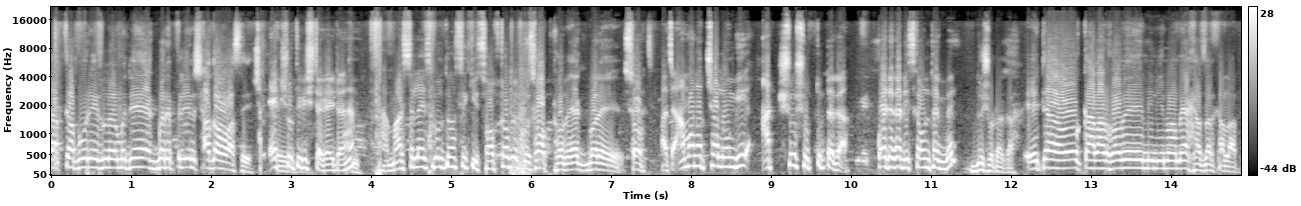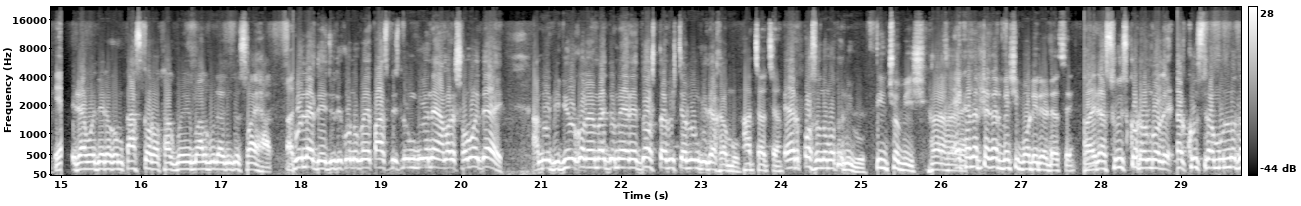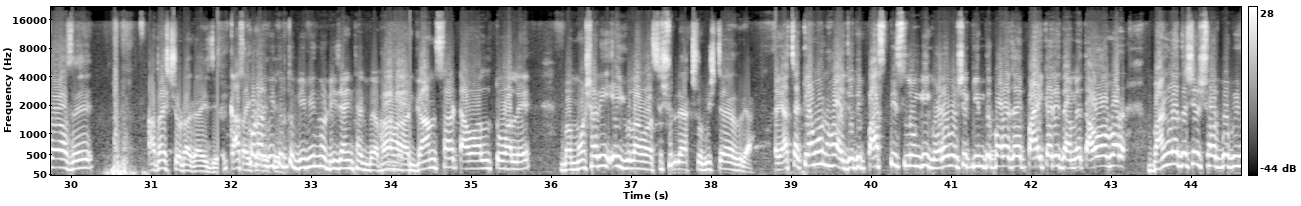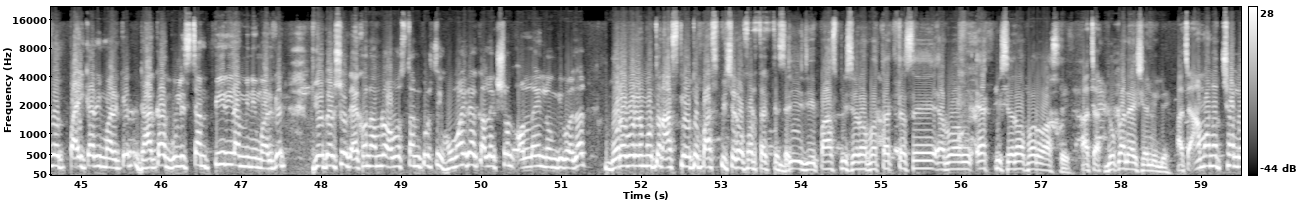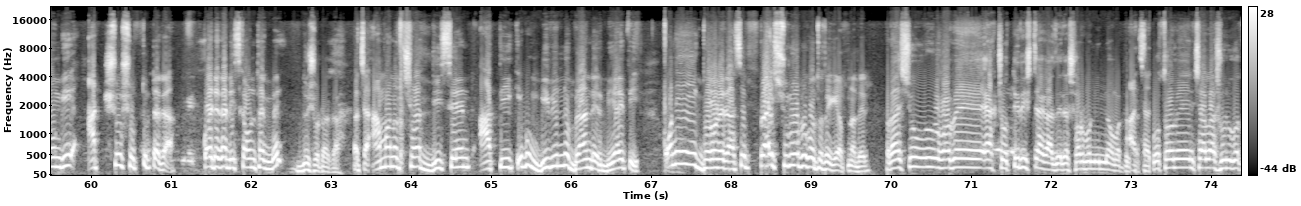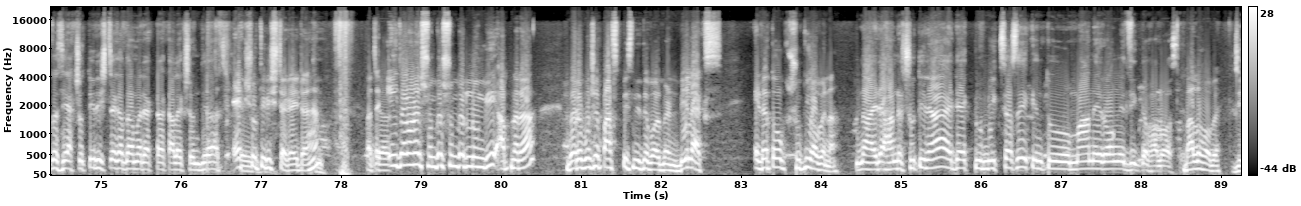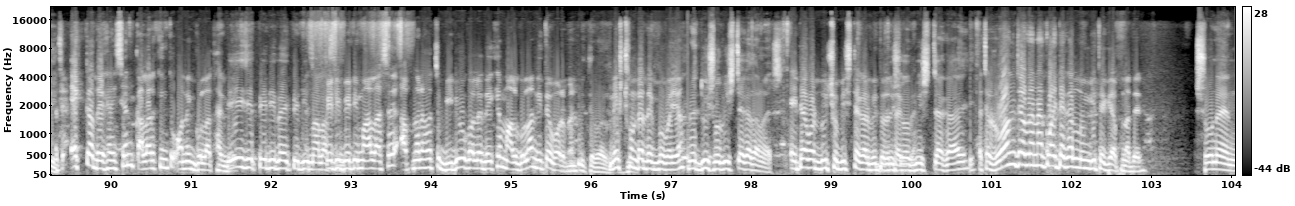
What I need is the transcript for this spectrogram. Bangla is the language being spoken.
তাঁত কাপড় এগুলোর মধ্যে একবারে প্লেন সাদাও আছে। একশো তিরিশ টাকা এটা হ্যাঁ? হ্যাঁ মার্শালাইজ বলতে হচ্ছে কি সফট হবে সফট হবে একবারে সফট আচ্ছা আমানত শাহ লুঙ্গি আটশো সত্তর টাকা। কয় টাকা ডিসকাউন্ট থাকবে? দুশো টাকা। এটাও কালার হবে মিনিমাম এক হাজার কালার এটার মধ্যে এরকম কাজ করা থাকবে এই মালগুলা কিন্তু ছয় হাত। বলে দিয়ে যদি কোনো ভাই পাঁচ পিস লুঙ্গি নেয় আমার সময় দেয় আমি ভিডিও কলের মাধ্যমে এর দশটা বিশটা লুঙ্গি দেখাবো আচ্ছা আচ্ছা। এর পছন্দ মতো নিব। তিনশো বিশ। হ্যাঁ, হ্যাঁ। এক হাজার টাকার বেশি বডি রেট আছে। এটা সুইস কটন বলে। খুচরা মূল্য দেওয়া আছে আঠাইশশো টাকা এই যে কাজ করার ভিতর তো বিভিন্ন ডিজাইন থাকবে হ্যাঁ, হ্যাঁ। গামছা টাওয়াল তোয়ালে বা মশারি এইগুলাও আছে। শুধু- একশো বিশ টাকা করে। আচ্ছা কেমন হয় যদি পাঁচ পিস লুঙ্গি ঘরে বসে কিনতে পারা যায় পাইকারি দামে? তাও আবার বাংলাদেশের সর্ববৃহৎ পাইকারি market Dhaka Gulistan Piriya mini market. প্রিয় দর্শক এখন আমরা অবস্থান করছি হুমায়রা কালেকশন অনলাইন লুঙ্গি বাজার। বরাবরের মতন আজকেও তো পাঁচ পিসের অফার থাকতেছে। জি জি পাঁচ পিসের অফার থাকতেছে এবং এক পিসের অফারও আছে। আচ্ছা। দোকানে এসে নিলে। আচ্ছা আমানত শাহ লুঙ্গি আটশো সত্তর টাকা। কয় টাকা ডিসকাউন্ট থাকবে? দুশো টাকা। আচ্ছা আমানত শাহ ডিসেন্ট আতিক এবং বিভিন্ন ব্র্যান্ডের ভিআইপি অনেক ধরনের আছে। প্রাইস শুরু হবে কত থেকে আপনাদের? প্রায় শুরু হবে একশো তিরিশ টাকা যেটা সর্বনিম্ন আমাদের আচ্ছা। প্রথমে ইনশাল্লাহ শুরু করতেছি একশো তিরিশ টাকা দামের একটা কালেকশন দেওয়া আছে একশো তিরিশ টাকা এটা হ্যাঁ? আচ্ছা এই ধরনের সুন্দর সুন্দর লুঙ্গি আপনারা ঘরে বসে পাঁচ পিস নিতে পারবেন ডিলাক্স এটা তো সুতি হবে না। না এটা হান্ড্রেড সুতি না এটা একটু মিক্স আছে কিন্তু মানে রঙের দিকটা ভালো আছে। ভালো হবে? আচ্ছা একটা দেখাইছেন কালার কিন্তু অনেকগুলা থাকবে। এই যে পেডি বাই পেডি মাল আছে। পেটি পেটি মাল আছে আপনারা হচ্ছে ভিডিও কলে দেখে মালগুলা নিতে পারবেন। নিতে পারবেন। নেক্সট কোনটা দেখব ভাইয়া? দুইশো বিশ টাকা দামের এটা আবার দুইশো বিশ টাকার ভিতরে থাকবে। বিশ টাকায়। আচ্ছা রং যাবে না কয় টাকার লুঙ্গি থেকে আপনাদের? শোনেন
